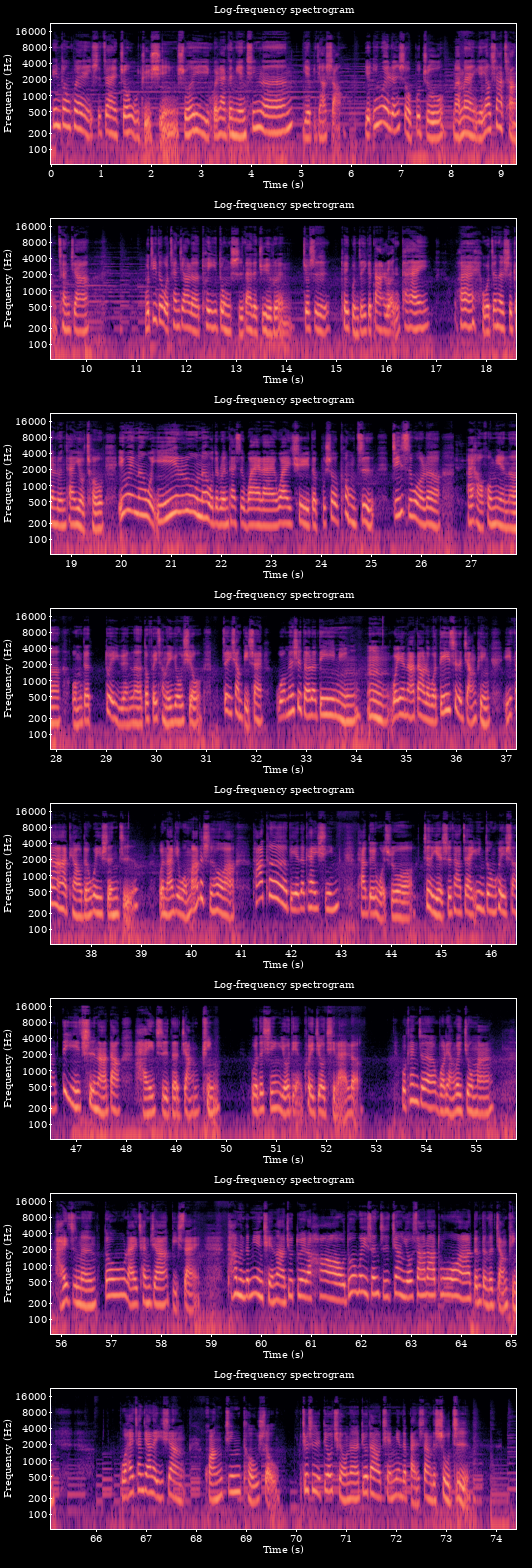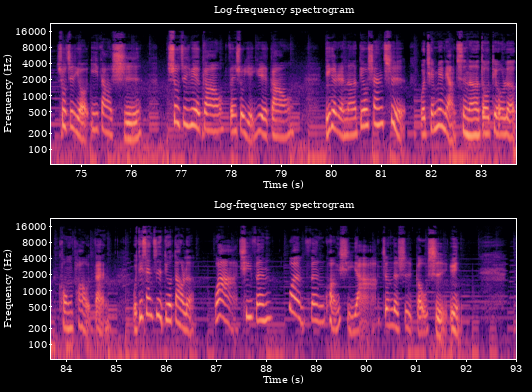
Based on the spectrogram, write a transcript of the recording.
运动会是在周五举行，所以回来的年轻人也比较少。”也因为人手不足，慢慢也要下场参加。我记得我参加了推动时代的巨轮，就是推滚着一个大轮胎。唉，我真的是跟轮胎有仇，因为呢，我一路呢，我的轮胎是歪来歪去的，不受控制，急死我了。还好后面呢，我们的队员呢都非常的优秀。这一项比赛，我们是得了第一名。嗯，我也拿到了我第一次的奖品，一大条的卫生纸。我拿给我妈的时候啊，他特别的开心。他对我说：“这也是他在运动会上第一次拿到孩子的奖品。”我的心有点愧疚起来了。我看着我两位舅妈，孩子们都来参加比赛。他们的面前呐、啊，就堆了好多卫生纸、酱油、沙拉托啊等等的奖品。我还参加了一项黄金投手，就是丢球呢，丢到前面的板上的数字，数字有一到十，数字越高，分数也越高。一个人呢丢三次，我前面两次呢都丢了空炮弹，我第三次丢到了，哇，七分。万分狂喜呀，真的是狗屎运。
